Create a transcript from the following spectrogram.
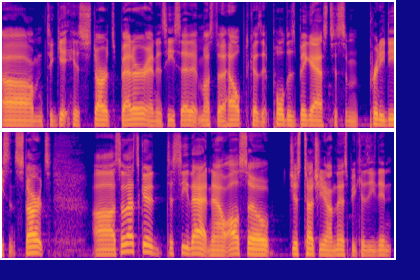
um, to get his starts better. And as he said, it must have helped because it pulled his big ass to some pretty decent starts. Uh, so that's good to see that. Now, also just touching on this because he didn't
